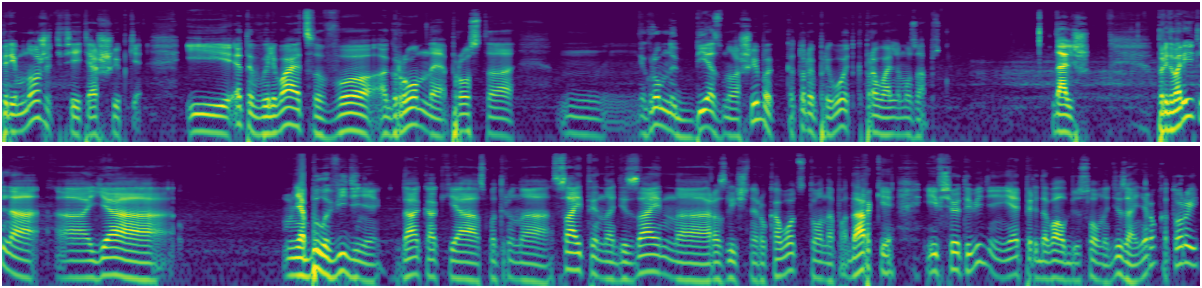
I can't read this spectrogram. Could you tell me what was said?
перемножить, все эти ошибки. И это выливается в огромное просто огромную бездну ошибок, которая приводит к провальному запуску. Дальше. Предварительно э, я у меня было видение, да, как я смотрю на сайты, на дизайн, на различные руководства, на подарки. И все это видение я передавал, безусловно, дизайнеру, который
